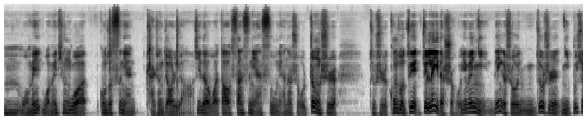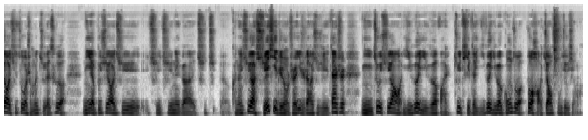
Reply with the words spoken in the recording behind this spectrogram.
嗯，我没我没听过工作四年产生焦虑啊，记得我到三四年、四五年的时候，正是。就是工作最最累的时候，因为你那个时候你就是你不需要去做什么决策，你也不需要去去去那个去去，可能需要学习这种事儿，一直都要去学习，但是你就需要一个一个把具体的一个一个工作做好交付就行了。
